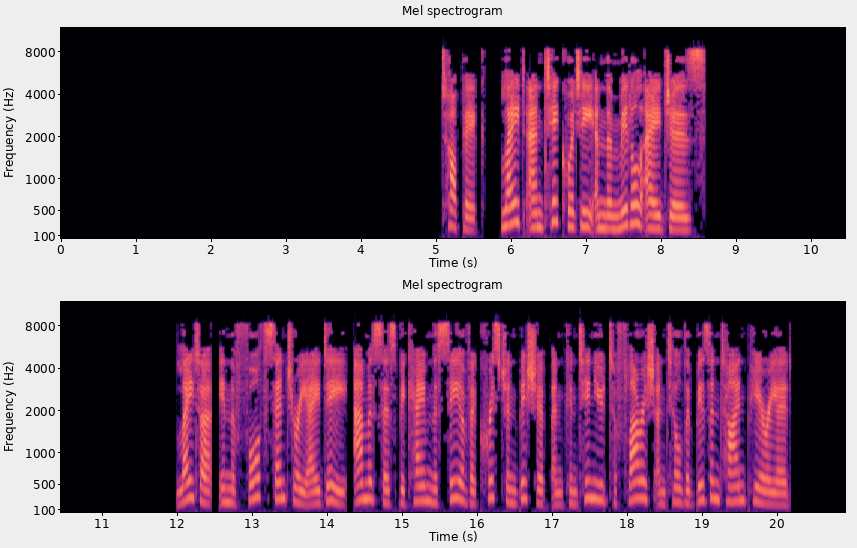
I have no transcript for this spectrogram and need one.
Topic: Late Antiquity and the Middle Ages. Later, in the 4th century AD, Amathus became the see of a Christian bishop and continued to flourish until the Byzantine period.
